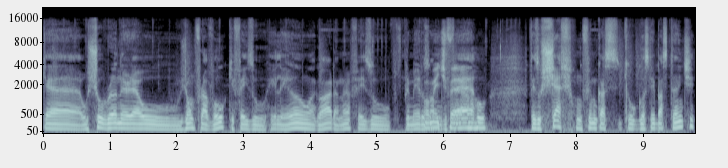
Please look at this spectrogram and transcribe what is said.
que é o showrunner é o John Favreau, que fez o Rei Leão agora, né? Fez o- os primeiros Homem de de Ferro. Fez o Chef, um filme que eu, gostei bastante.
